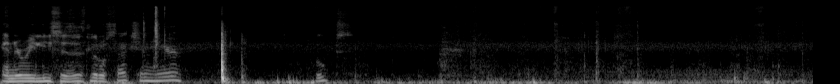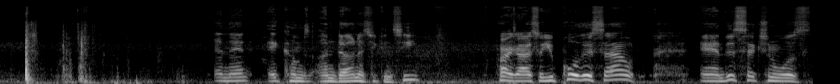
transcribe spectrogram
and it releases this little section here Oops. And then it comes undone as you can see. All right guys, so you pull this out and this section was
